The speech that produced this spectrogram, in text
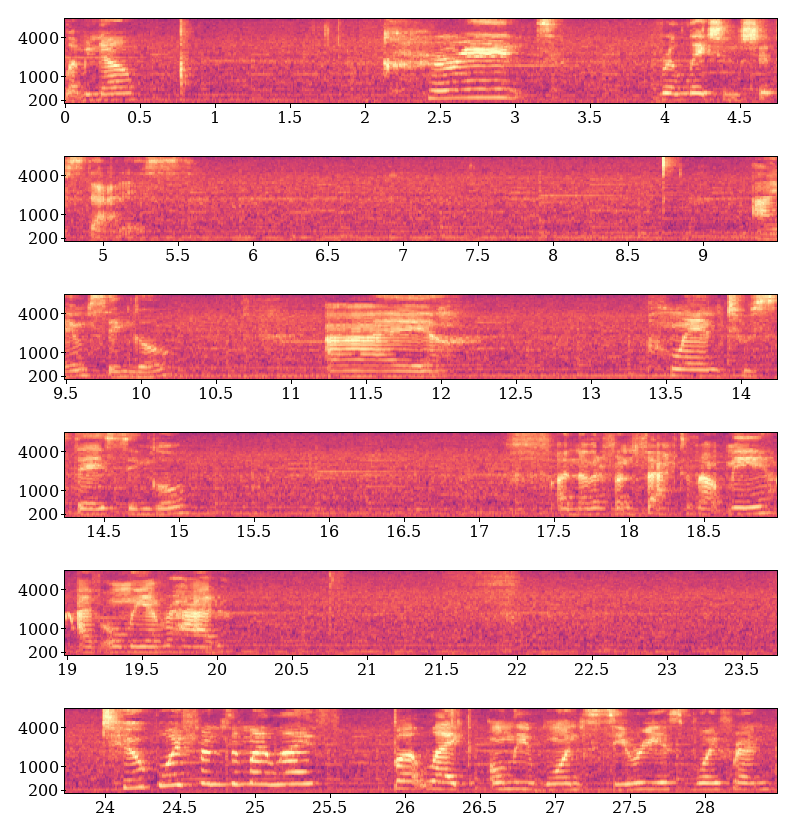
Let me know. Current relationship status. I am single. I plan to stay single. Another fun fact about me, I've only ever had two boyfriends in my life, but like only one serious boyfriend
